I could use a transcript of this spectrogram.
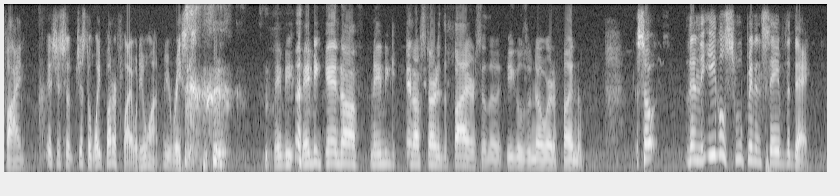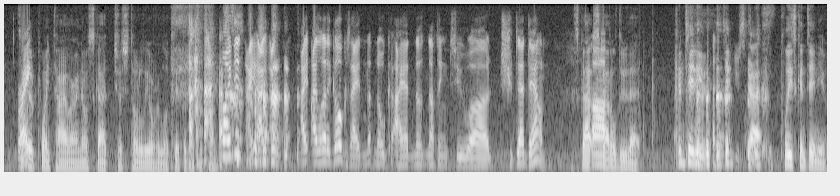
fine. It's just a just a white butterfly. What do you want? Are you racist? Maybe maybe Gandalf maybe Gandalf started the fire so the Eagles would know where to find them. so then the eagles swoop in and save the day, It's a right? good point, Tyler. I know Scott just totally overlooked it, but that's okay. No, I did. I, I, I, I let it go because I had no, no I had no, nothing to uh, shoot that down. Scott, Uh, Scott will do that. Continue, continue, Scott. Please continue.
